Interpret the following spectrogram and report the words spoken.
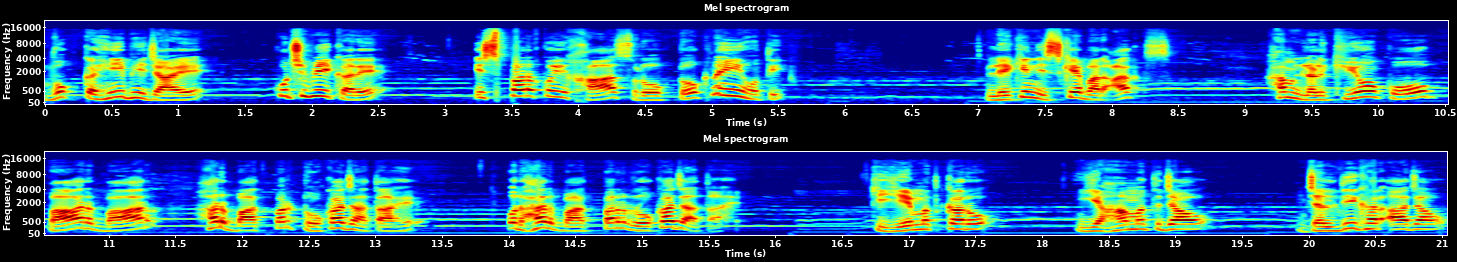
वो कहीं भी जाए, कुछ भी करे, इस पर कोई ख़ास रोक टोक नहीं होती। लेकिन इसके बरक्स हम लड़कियों को बार बार हर बात पर टोका जाता है और हर बात पर रोका जाता है कि ये मत करो यहाँ मत जाओ, जल्दी घर आ जाओ।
